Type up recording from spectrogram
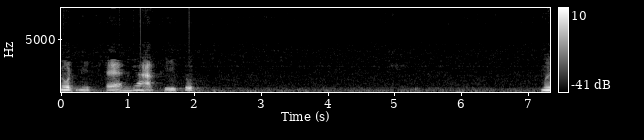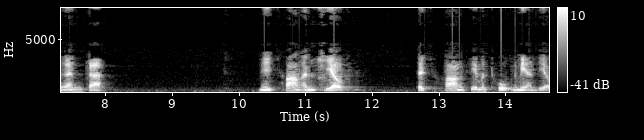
นุษย์นี่แสนยากที่สุด เหมือนกับ มีช่องอันเดียว แต่ช่องที่มันถูกนี่มีอันเดียว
